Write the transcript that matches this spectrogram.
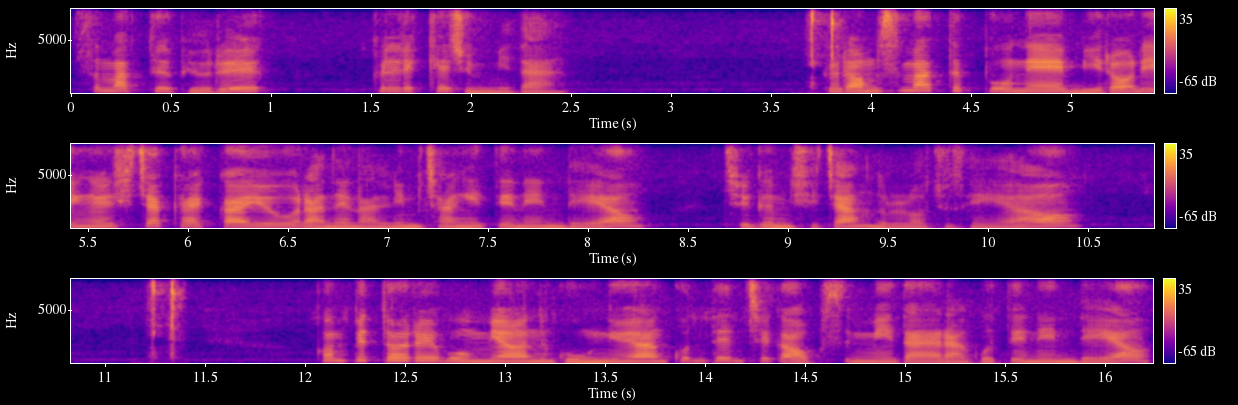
스마트 뷰를 클릭해 줍니다. 그럼 스마트폰에 미러링을 시작할까요? 라는 알림창이 뜨는데요. 지금 시작 눌러주세요. 컴퓨터를 보면 공유한 콘텐츠가 없습니다. 라고 뜨는데요.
